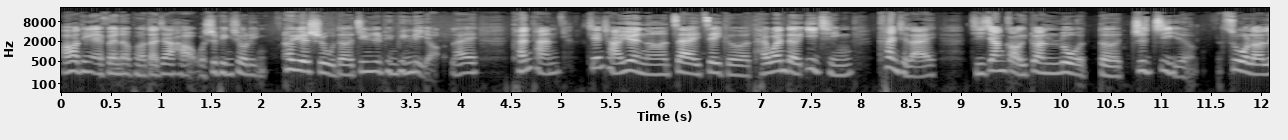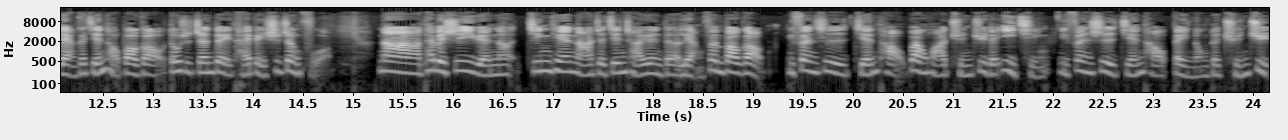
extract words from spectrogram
好好听 FM 的朋友，大家好，我是平秀玲。二月十五的今日评评理哦，来谈谈监察院呢，在这个台湾的疫情看起来即将告一段落的之际，做了两个检讨报告，都是针对台北市政府。那台北市议员呢，今天拿着监察院的两份报告，一份是检讨万华群聚的疫情，一份是检讨北农的群聚。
